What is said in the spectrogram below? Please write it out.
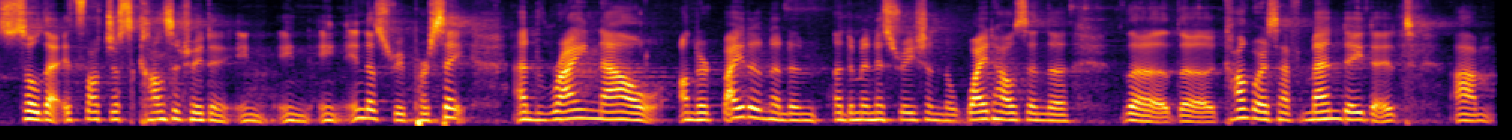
so that it's not just concentrated in, in, in industry per se. And right now, under Biden administration, the White House and the, the, the Congress have mandated um,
